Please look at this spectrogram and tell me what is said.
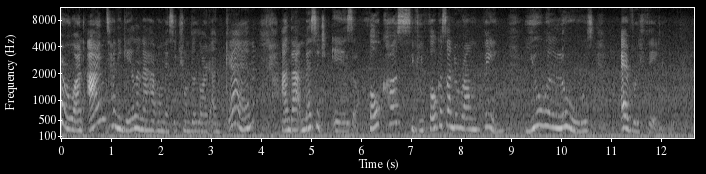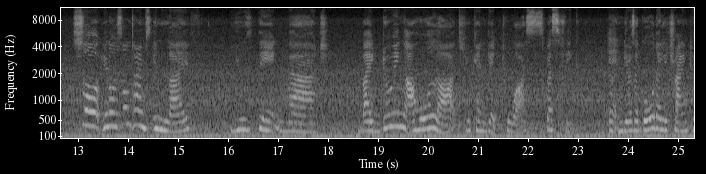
everyone, I'm Tani Gale and I have a message from the Lord again. And that message is focus. If you focus on the wrong thing, you will lose everything. So, you know, sometimes in life, you think that by doing a whole lot, you can get to a specific end. There's a goal that you're trying to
